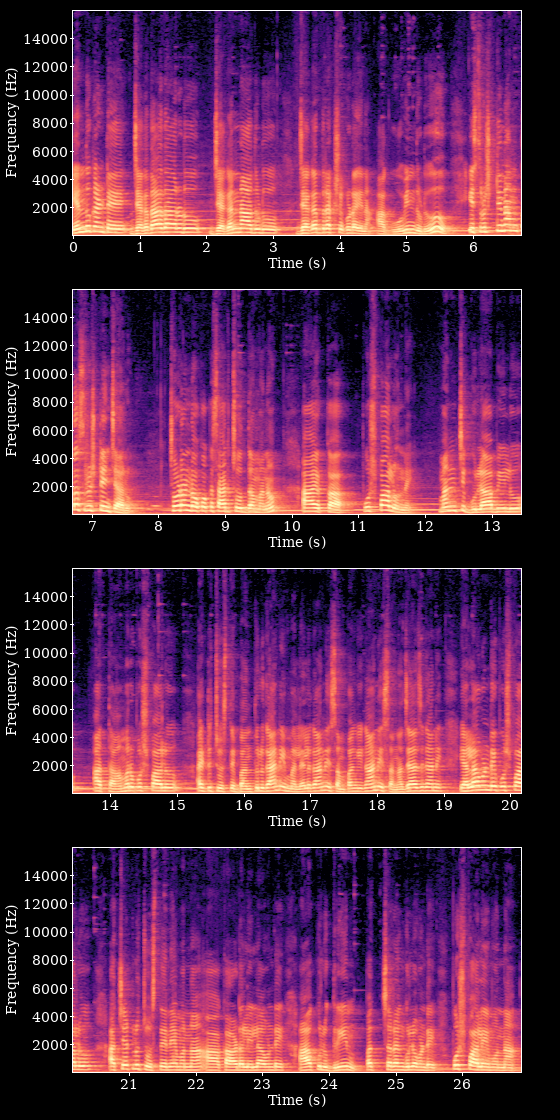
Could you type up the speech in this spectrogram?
ఎందుకంటే జగదాధారుడు జగన్నాథుడు జగద్రక్షకుడైన ఆ గోవిందుడు ఈ సృష్టినంతా సృష్టించారు. చూడండి ఒక్కొక్కసారి చూద్దాం మనం. ఆ యొక్క పుష్పాలు ఉన్నాయి మంచి గులాబీలు ఆ తామర పుష్పాలు అటు చూస్తే బంతులు కానీ మల్లెలు కానీ సంపంగి కానీ సన్నజాజి కానీ ఎలా ఉండే పుష్పాలు? ఆ చెట్లు చూస్తేనేమన్నా ఆ కాడలు ఇలా ఉండే ఆకులు గ్రీన్ పచ్చ రంగులో ఉండే పుష్పాలు ఏమున్నా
